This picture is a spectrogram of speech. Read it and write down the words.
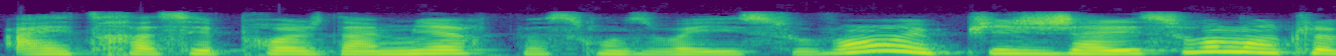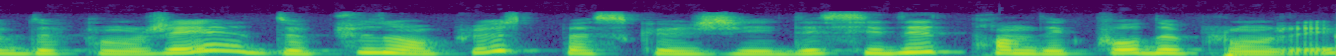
à, être assez proche d'Amir parce qu'on se voyait souvent. Et puis j'allais souvent dans le club de plongée, de plus en plus, parce que j'ai décidé de prendre des cours de plongée.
